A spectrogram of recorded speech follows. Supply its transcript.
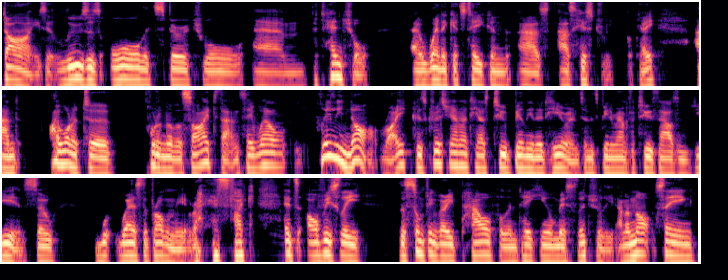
dies, it loses all its spiritual um, potential uh, when it gets taken as as history. Okay, and I wanted to put another side to that and say, well, clearly not, right? Because Christianity has two billion adherents and it's been around for two thousand years. So where's the problem here, right? It's like it's obviously there's something very powerful in taking your myth literally, and I'm not saying,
